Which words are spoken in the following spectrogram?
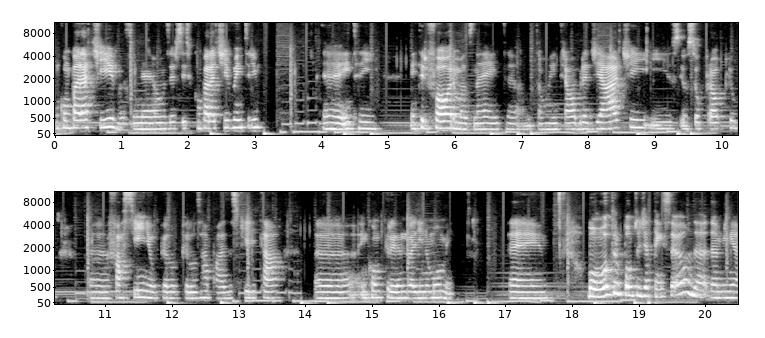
um comparativo, assim, né? Um exercício comparativo entre, é, entre, entre formas, né? Entre, então, entre a obra de arte e, e o seu próprio uh, fascínio pelo, pelos rapazes que ele está uh, encontrando ali no momento. É, bom, outro ponto de atenção da, da, minha,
